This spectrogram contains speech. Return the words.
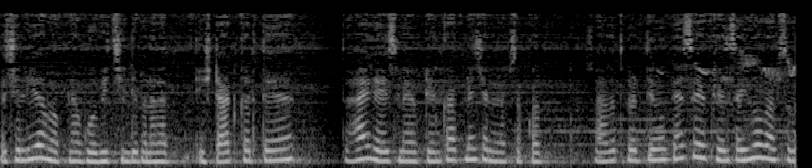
तो चलिए हम अपना गोभी चिल्ली बनाना स्टार्ट करते हैं। तो हाय गाइस मैं अपने चैनल आप सबका स्वागत करती हूँ। कैसे फ्रेंड सही होगा आप सब?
